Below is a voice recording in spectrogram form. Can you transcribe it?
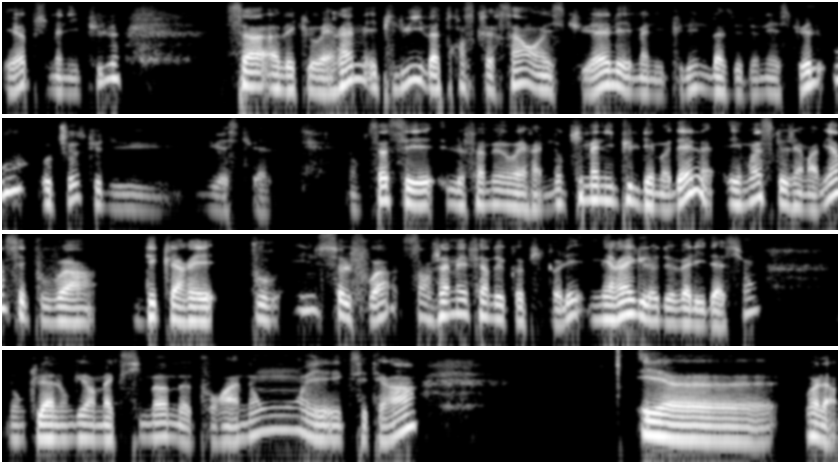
et hop, je manipule ça avec l'ORM, et puis lui, il va transcrire ça en SQL et manipuler une base de données SQL ou autre chose que du, SQL. Donc ça, c'est le fameux ORM. Donc, il manipule des modèles, et moi, ce que j'aimerais bien, c'est pouvoir déclarer pour une seule fois, sans jamais faire de copier-coller, mes règles de validation, donc la longueur maximum pour un nom, et etc. Et euh, voilà.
